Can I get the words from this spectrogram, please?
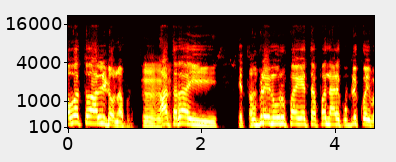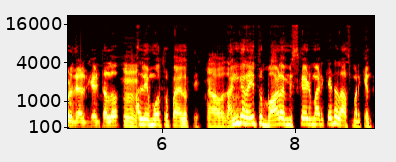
ಅವತ್ತು ಅಲ್ಲಿ ಡೌನ್ ಆಗ್ಬಿಡುತ್ತೆ. ಆ ತರ ಈ. ಹುಬ್ಳಿ ನೂರು ರೂಪಾಯಿ ಆಗೈತಪ್ಪ ನಾಳೆ ಹುಬ್ಳಿಗೆ ಹೋಗ್ಬಿಡುತ್ತೆ ಎರಡು ಗಂಟಲು. ಅಲ್ಲಿ ಮೂವತ್ ರೂಪಾಯಿ ಆಗುತ್ತೆ ಹಂಗ ರೈತರು ಬಹಳ ಮಿಸ್ಗೈಡ್ ಮಾಡ್ಕೊಂಡು ಲಾಸ್ ಮಾಡ್ಕೊಂತ.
